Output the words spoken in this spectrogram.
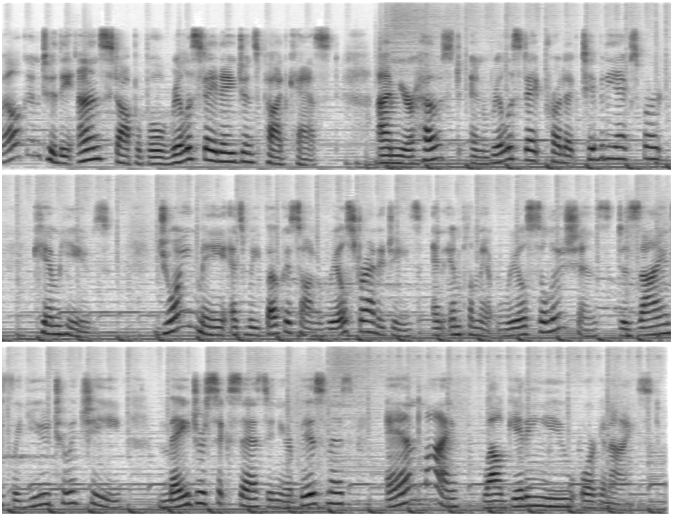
Welcome to the Unstoppable Real Estate Agents Podcast. I'm your host and real estate productivity expert, Kim Hughes. Join me as we focus on real strategies and implement real solutions designed for you to achieve major success in your business and life while getting you organized.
